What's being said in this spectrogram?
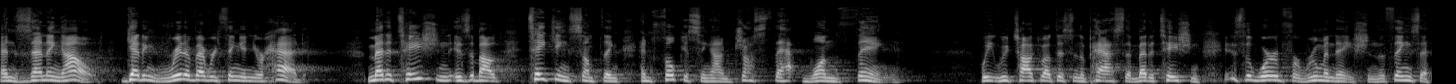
and zenning out, getting rid of everything in your head. Meditation is about taking something and focusing on just that one thing. We, we talked about this in the past that meditation is the word for rumination, the things that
